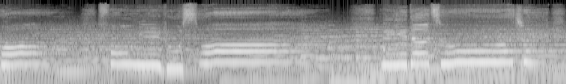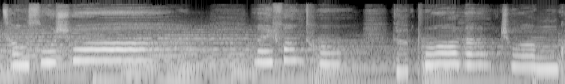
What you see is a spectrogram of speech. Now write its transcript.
过风雨如梭，你的足迹曾诉说。没放痛的波澜壮阔，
